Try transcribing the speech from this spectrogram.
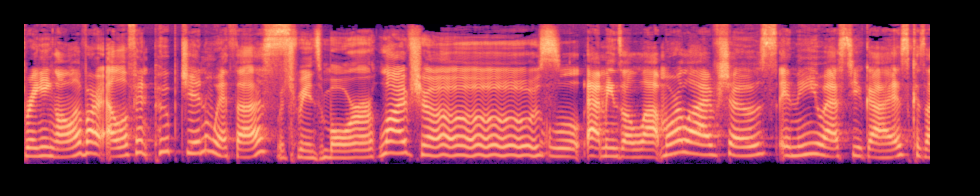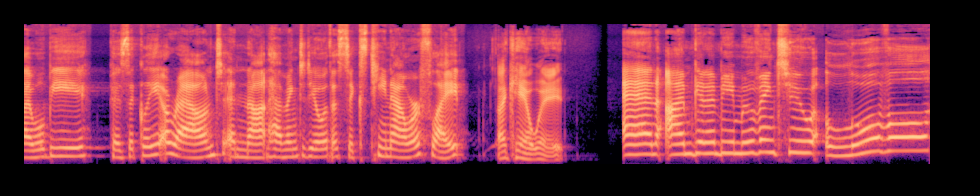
Bringing all of our elephant poop gin with us. Which means more live shows. Well, that means a lot more live shows in the US, you guys, because I will be physically around and not having to deal with a 16 hour flight. I can't wait. And I'm going to be moving to Louisville,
